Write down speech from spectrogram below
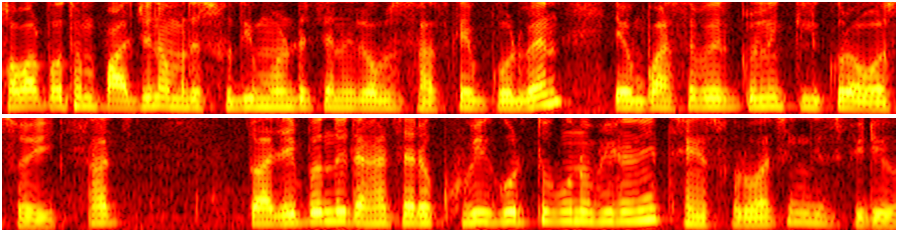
সবার প্রথম পাওয়ার জন্য আমাদের সুদীপ মন্ডল চ্যানেলকে অবশ্যই সাবস্ক্রাইব করবেন এবং পাশে ক্লিক করে অবশ্যই। তো আজ এই পর্যন্ত দেখা যাচ্ছে আরও খুবই গুরুত্বপূর্ণ ভিডিও নিয়ে। Thanks for watching this video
